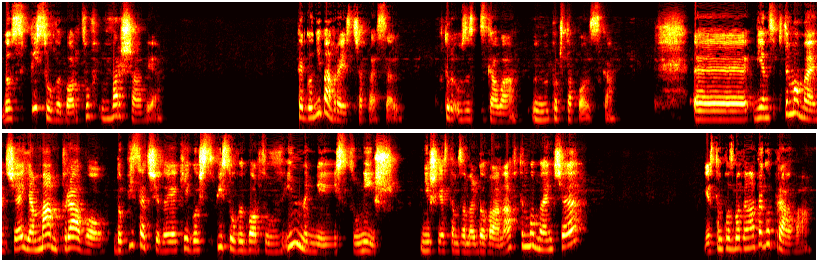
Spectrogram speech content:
do spisu wyborców w Warszawie. Tego nie ma w rejestrze PESEL, który uzyskała Poczta Polska. E, więc w tym momencie ja mam prawo dopisać się do jakiegoś spisu wyborców w innym miejscu niż, niż jestem zameldowana. W tym momencie jestem pozbawiona tego prawa.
